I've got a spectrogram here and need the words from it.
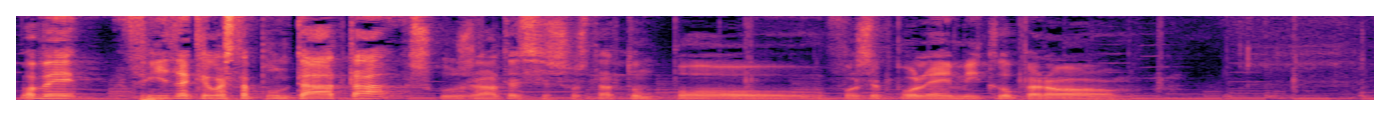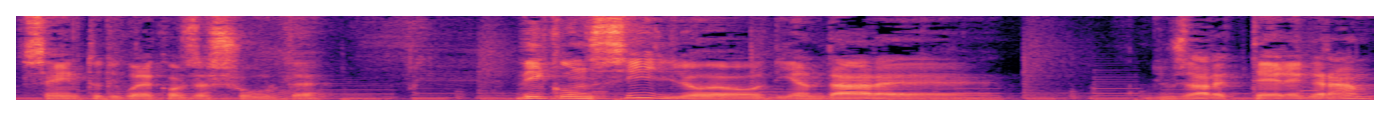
Vabbè, finita anche questa puntata, scusate se sono stato un po' forse polemico, però sento di quelle cose assurde. Vi consiglio di andare, di usare Telegram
